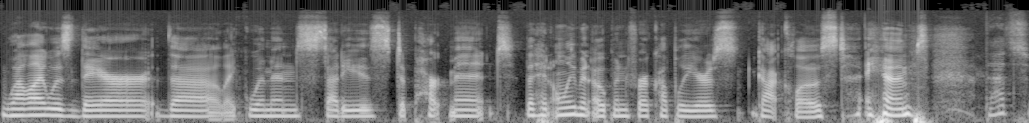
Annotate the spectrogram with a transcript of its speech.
while I was there, the like women's studies department that had only been open for a couple of years got closed. And That's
